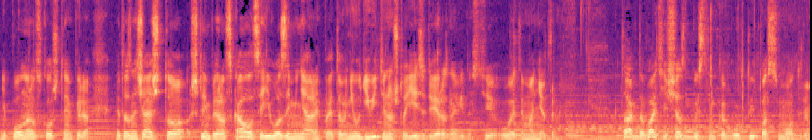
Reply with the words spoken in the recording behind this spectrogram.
неполный раскол штемпеля. Это означает, что штемпель раскалывался, его заменяли, поэтому неудивительно, что есть две разновидности у этой монеты. Так, давайте сейчас быстренько гурты посмотрим.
